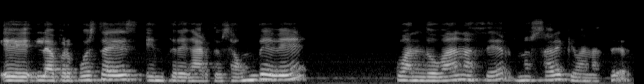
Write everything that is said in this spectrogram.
eh, la propuesta es entregarte. O sea, un bebé, cuando va a nacer, no sabe qué va a nacer.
